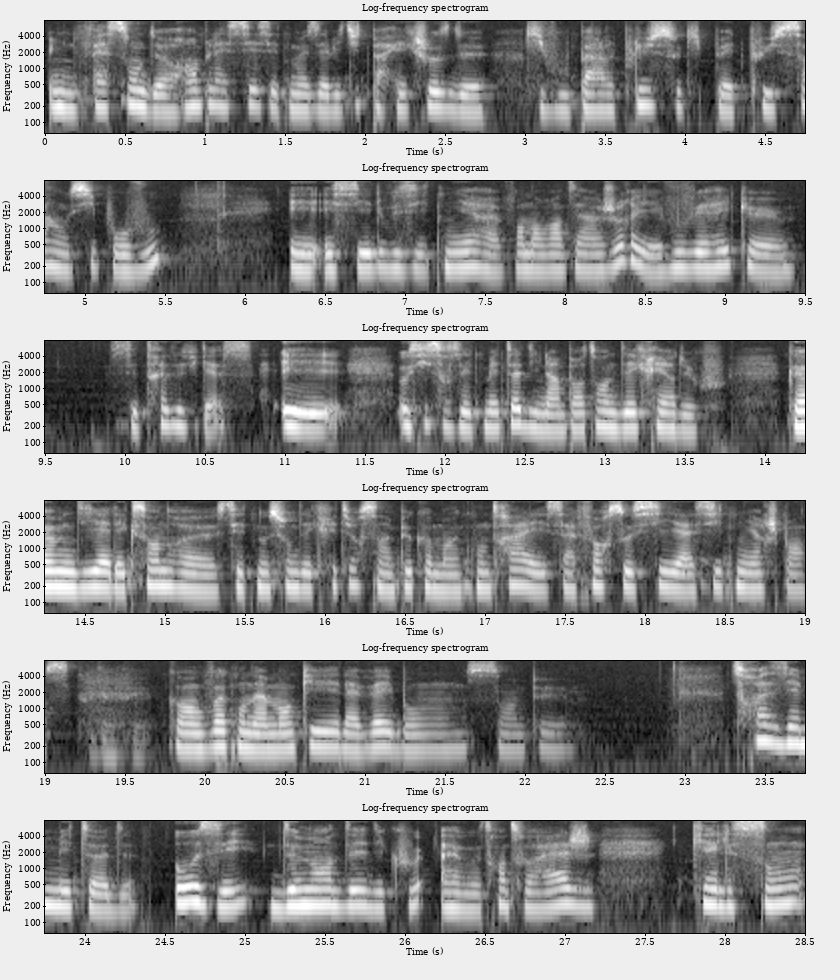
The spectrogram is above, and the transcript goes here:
une façon de remplacer cette mauvaise habitude par quelque chose de, qui vous parle plus ou qui peut être plus sain aussi pour vous. Et essayez de vous y tenir pendant 21 jours et vous verrez que c'est très efficace. Et aussi sur cette méthode, il est important d'écrire du coup. Comme dit Alexandre, euh, cette notion d'écriture, c'est un peu comme un contrat et ça force aussi à s'y tenir, je pense. Quand on voit qu'on a manqué la veille, bon, on se sent un peu... Troisième méthode, osez demander du coup à votre entourage quels sont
